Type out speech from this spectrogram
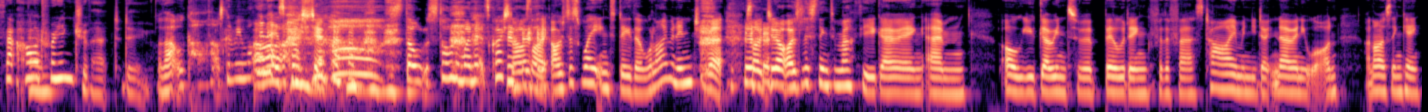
Is that hard for an introvert to do? Well, that was, oh, that was going to be my next question. Oh, stole, stolen my next question. I was like, I was just waiting to do that. well, I'm an introvert. So, do you know, I was listening to Matthew going, um, oh, you go into a building for the first time and you don't know anyone. And I was thinking,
